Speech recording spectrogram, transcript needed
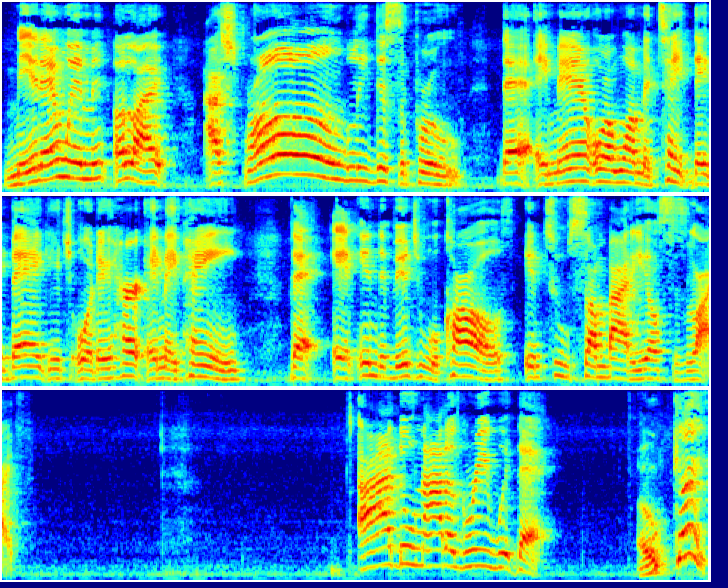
men and women alike. I strongly disapprove that a man or a woman take their baggage or their hurt and their pain that an individual caused into somebody else's life. I do not agree with that. Okay.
